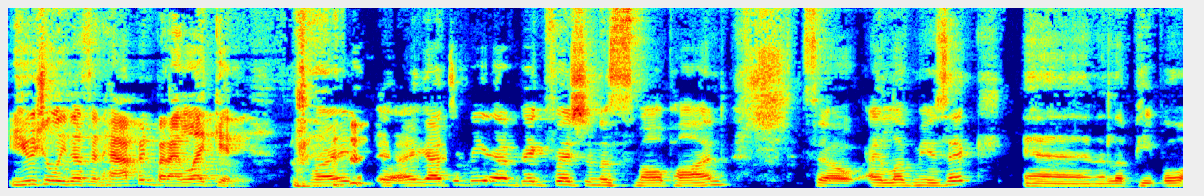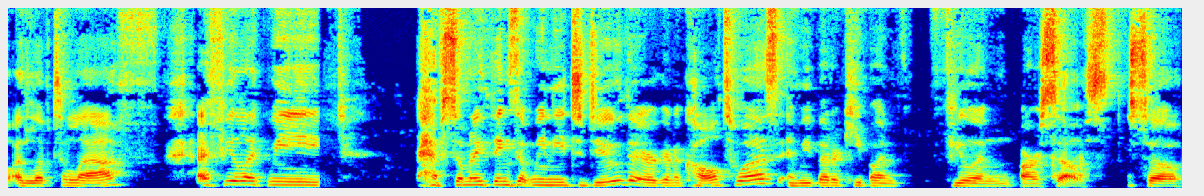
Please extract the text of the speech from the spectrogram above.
usually doesn't happen, but I like it. right? Yeah, I got to be a big fish in a small pond. So I love music and I love people. I love to laugh. I feel like we have so many things that we need to do that are going to call to us, and we better keep on fueling ourselves. So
